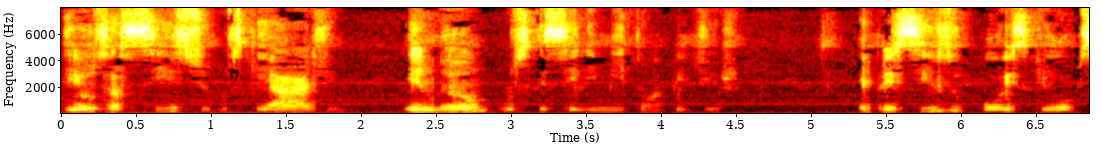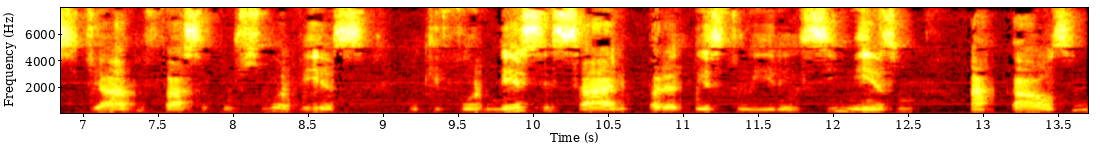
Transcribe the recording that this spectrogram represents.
Deus assiste os que agem e não os que se limitam a pedir. É preciso, pois, que o obsidiado faça por sua vez o que for necessário para destruir em si mesmo a causa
